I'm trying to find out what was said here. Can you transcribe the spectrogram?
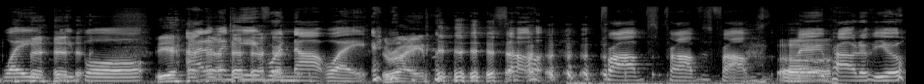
White people. Yeah. Adam and Eve were not white. right. So props, props, props. Very Oh. proud of you.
